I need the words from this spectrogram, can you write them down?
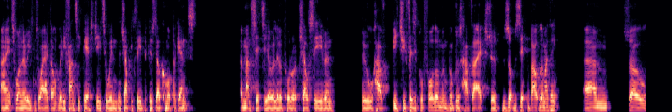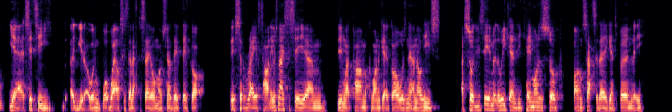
and it's one of the reasons why I don't really fancy PSG to win the Champions League because they'll come up against a Man City or a Liverpool or a Chelsea even who will have be too physical for them and just have that extra zip about them. I think. Um, so yeah, City, uh, you know, and what, what else is there left to say? Almost, you know, they've they've got this array of talent. It was nice to see um, the young lad Palmer come on and get a goal, wasn't it? I know he's. I saw. Did you see him at the weekend? He came on as a sub on Saturday against Burnley.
